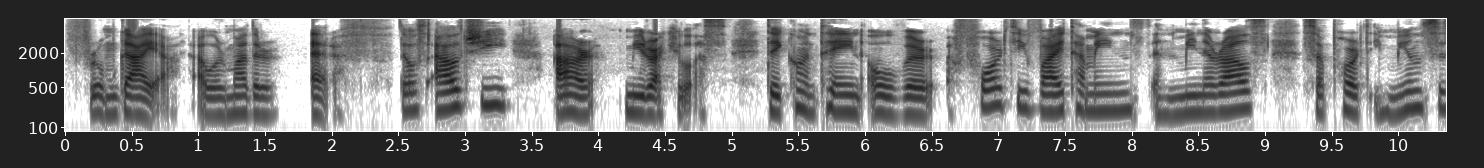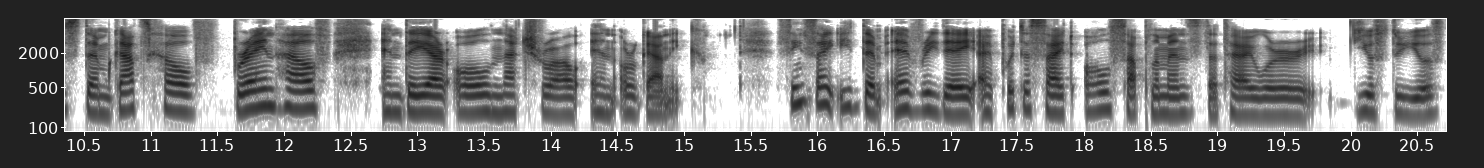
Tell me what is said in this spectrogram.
from Gaia, our mother earth. Those algae are miraculous. They contain over 40 vitamins and minerals, support immune system, gut health, brain health, and they are all natural and organic. Since I eat them every day, I put aside all supplements that I were used to use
